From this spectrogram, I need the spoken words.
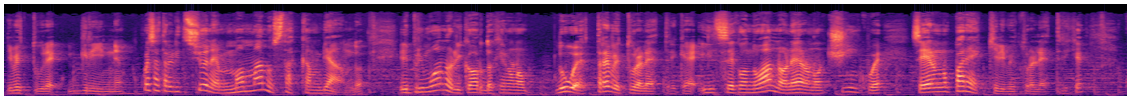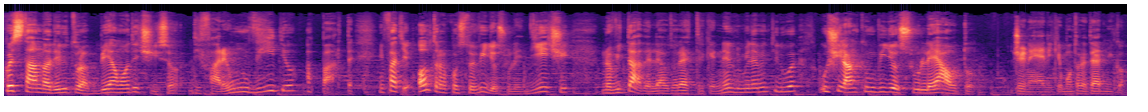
di vetture green. Questa tradizione man mano sta cambiando. Il primo anno ricordo che erano due, tre vetture elettriche, il secondo anno ne erano cinque, se erano parecchie di vetture elettriche. Quest'anno addirittura abbiamo deciso di fare un video a parte. Infatti, oltre a questo video sulle 10 novità delle auto elettriche nel 2022, uscirà anche un video sulle auto generiche, motore termico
